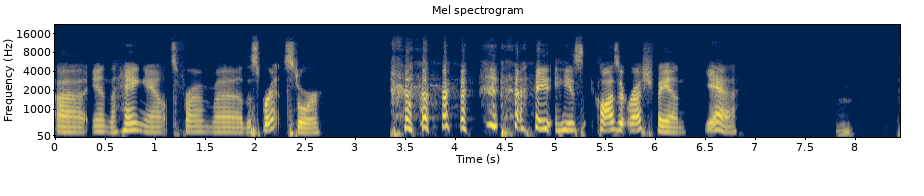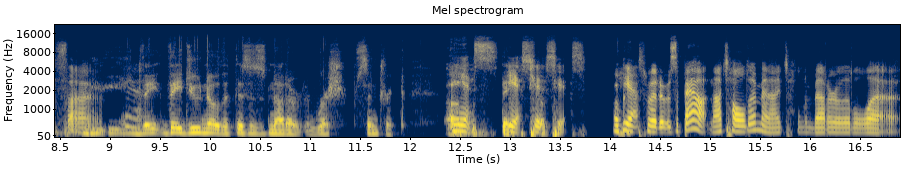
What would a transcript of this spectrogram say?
uh, in the Hangouts from uh, the Sprint store. He's a Closet Rush fan. Yeah. Hmm. So, yeah. they they do know that this is not a rush centric. Uh, yes, thing. yes, yes, yes. Okay. He asked what it was about, and I told him, and I told him about our little, uh,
